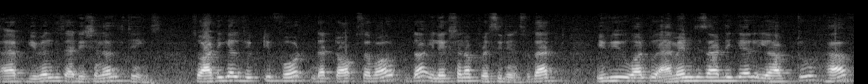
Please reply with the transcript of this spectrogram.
I have given these additional things. So article 54 that talks about the election of president. So that if you want to amend this article you have to have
